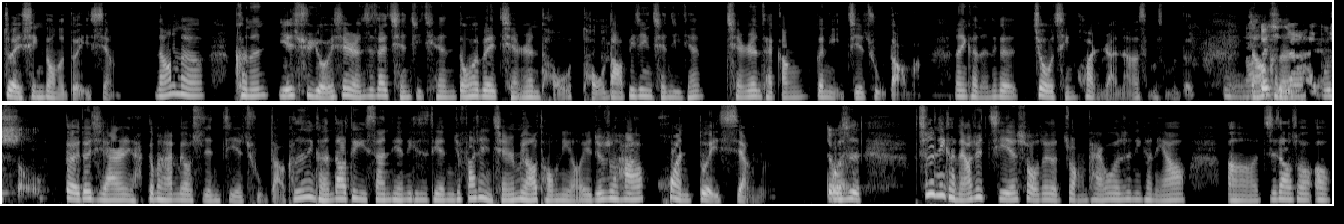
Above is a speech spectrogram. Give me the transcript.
最心动的对象。然后呢，可能也许有一些人是在前几天都会被前任投投到，毕竟前几天前任才刚跟你接触到嘛，那你可能那个旧情焕然啊，什么什么的。嗯，然然后可能还不熟，对对，其他人也根本还没有时间接触到，可是你可能到第三天、第四天，你就发现你前任没有要投你哦，也就是说他换对象了，或对，是就是你可能要去接受这个状态，或者是你可能要呃知道说哦，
